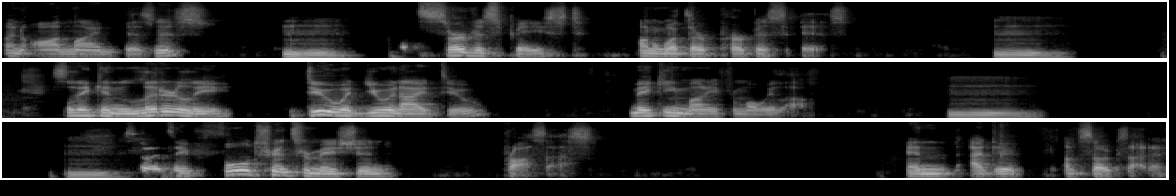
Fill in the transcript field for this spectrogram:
an online business mm-hmm. service based on what their purpose is. Mm. So they can literally do what you and I do, making money from what we love. Mm. Mm. So it's a full transformation process and I do. I'm so excited.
